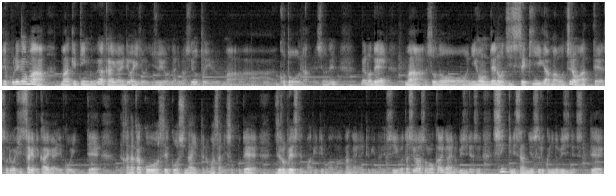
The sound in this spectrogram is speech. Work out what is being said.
でこれがまあマーケティングが海外では非常に重要になりますよというまあことなんですよね。なのでまあ、その日本での実績がまあもちろんあってそれを引っ提げて海外にこう行ってなかなかこう成功しないっていうのはまさにそこでゼロベースでマーケティングは考えないといけないし私はその海外のビジネス新規に参入する国のビジネスって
